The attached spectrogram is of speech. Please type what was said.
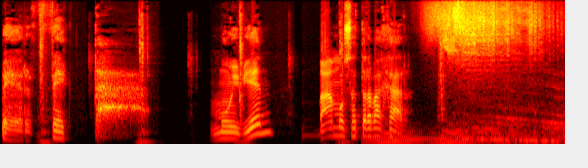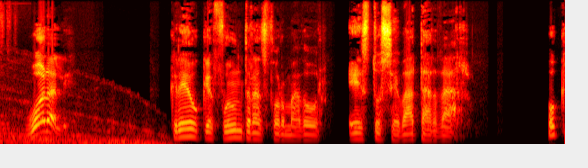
perfecta. Muy bien, vamos a trabajar. ¡Órale! Creo que fue un transformador. Esto se va a tardar. Ok,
